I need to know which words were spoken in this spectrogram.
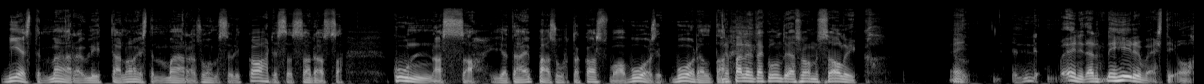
miesten määrä ylittää naisten määrää Suomessa yli 200 kunnassa ja tämä epäsuhta kasvaa vuosi vuodelta. Ja paljon tätä kuntia Suomessa olikaan? Ei, ei niitä nyt niin hirveästi ole.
